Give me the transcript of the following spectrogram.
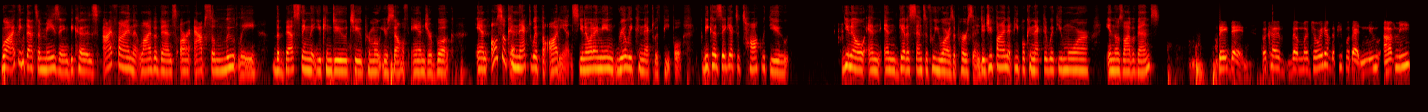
Well, I think that's amazing because I find that live events are absolutely the best thing that you can do to promote yourself and your book and also connect with the audience. You know what I mean? Really connect with people because they get to talk with you you know and and get a sense of who you are as a person. Did you find that people connected with you more in those live events? They did because the majority of the people that knew of me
